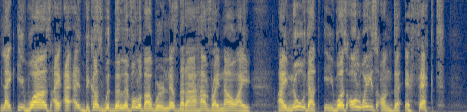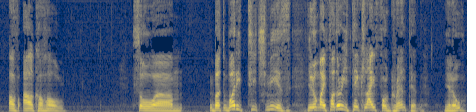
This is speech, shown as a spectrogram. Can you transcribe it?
like it was I, I, I because with the level of awareness that I have right now I I know that it was always on the effect of alcohol. So um but what it teach me is, you know, my father he take life for granted, you know,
